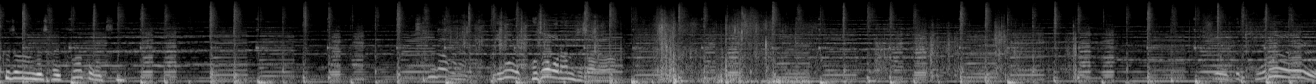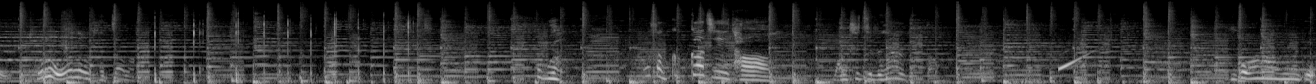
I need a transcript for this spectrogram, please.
이렇게 자는 게 잘 편할 것 같은데. 생각을 해. 이걸로 고정을 하면 되잖아. 이렇게 돌을, 돌을 올려놓으면 됐잖아. 어, 뭐야. 항상 끝까지 다 망치질을 해야겠다. 이거 하나 하는 게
